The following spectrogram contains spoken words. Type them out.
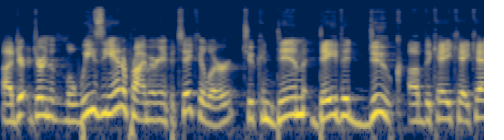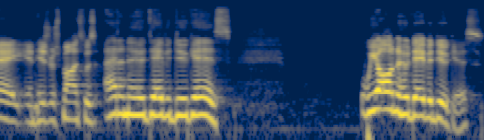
uh, dur- during the Louisiana primary in particular, to condemn David Duke of the KKK, and his response was, "I don't know who David Duke is." We all know who David Duke is.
